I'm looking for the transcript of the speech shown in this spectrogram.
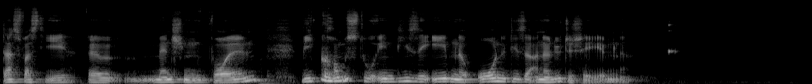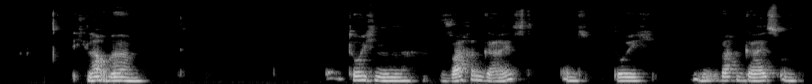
das, was die äh, Menschen wollen. Wie mhm. kommst du in diese Ebene ohne diese analytische Ebene? Ich glaube, durch einen wachen Geist und durch einen wachen Geist und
